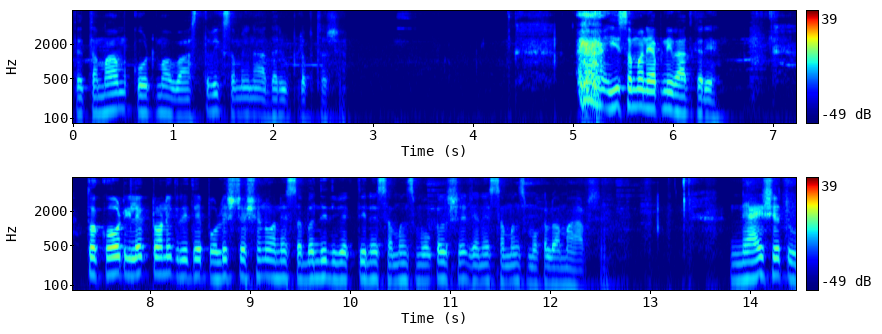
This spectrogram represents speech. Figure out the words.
તે તમામ કોર્ટમાં વાસ્તવિક સમયના આધારે ઉપલબ્ધ થશે. ઈ સમન એપની વાત કરીએ. તો કોર્ટ ઇલેક્ટ્રોનિક રીતે પોલીસ સ્ટેશનો અને સંબંધિત વ્યક્તિને સમન્સ મોકલશે, જેને સમન્સ મોકલવામાં આવશે. Nyay Setu.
